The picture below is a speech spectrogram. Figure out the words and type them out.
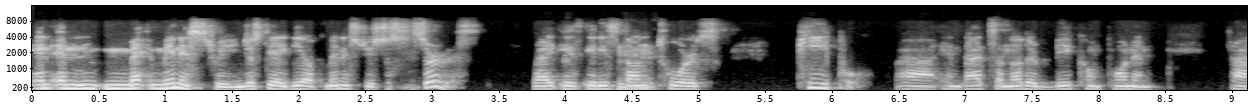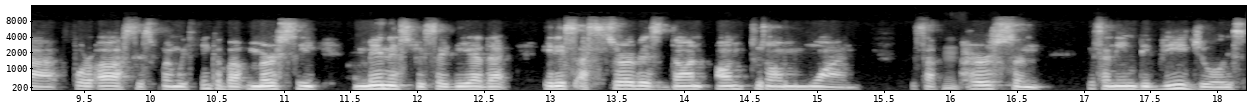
And and ministry, and just the idea of ministry is just service, right? it, it is done mm-hmm. towards people, uh, and that's another big component uh, for us is when we think about mercy ministry's idea that it is a service done unto someone it's a mm. person it's an individual it's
